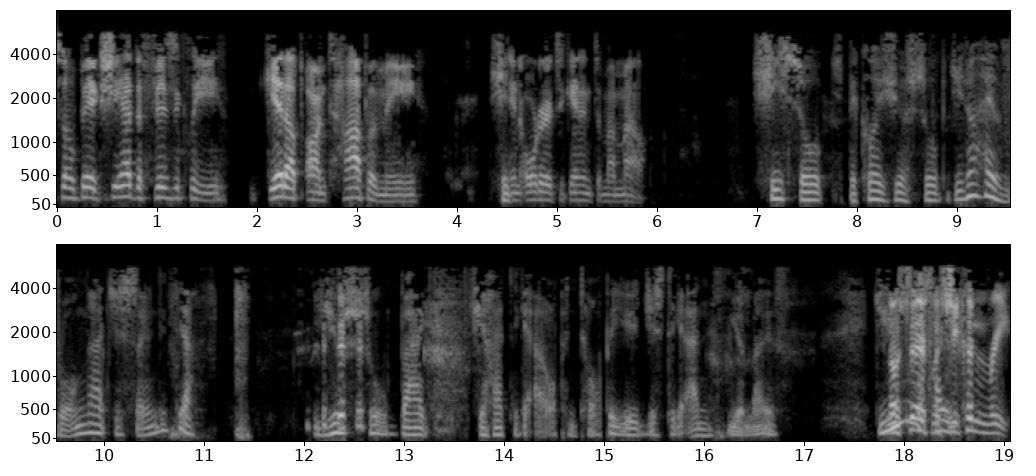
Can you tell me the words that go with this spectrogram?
so big, she had to physically get up on top of me She, in order to get into my mouth. she's so, because you're so, do you know how wrong that just sounded there? You're so big, she had to get up on top of you just to get in your mouth. Do you No, seriously, how- she couldn't read.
